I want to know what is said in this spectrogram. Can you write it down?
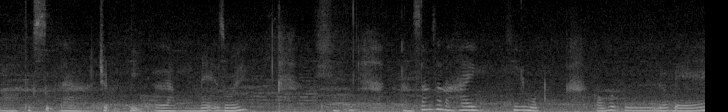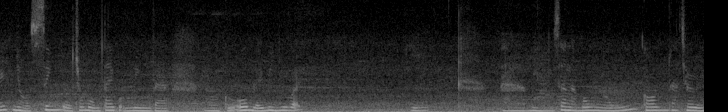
à, thực sự là chuẩn bị làm mẹ rồi ấy. Cảm giác rất là hay khi một có một đứa bé nhỏ xinh ở trong vòng tay của mình và uh, cứ ôm lấy mình như vậy. Ừ. Và mình rất là mong ngóng con ra chơi với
